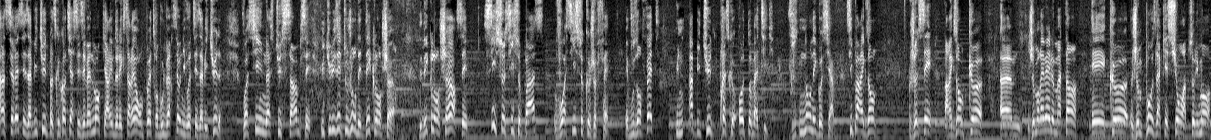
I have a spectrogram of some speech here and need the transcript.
insérer ces habitudes? Parce que quand il y a ces événements qui arrivent de l'extérieur, on peut être bouleversé au niveau de ses habitudes. Voici une astuce simple, c'est utiliser toujours des déclencheurs. Des déclencheurs, c'est si ceci se passe, voici ce que je fais. Et vous en faites une habitude presque automatique, non négociable. Si par exemple, je sais par exemple que euh, je me réveille le matin et que je me pose la question absolument,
